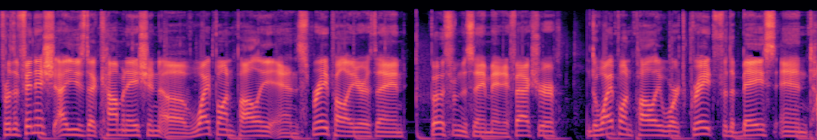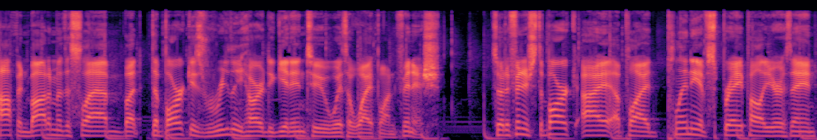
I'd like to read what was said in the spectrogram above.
For the finish, I used a combination of wipe on poly and spray polyurethane, both from the same manufacturer. The wipe on poly worked great for the base and top and bottom of the slab, but the bark is really hard to get into with a wipe on finish. So to finish the bark, I applied plenty of spray polyurethane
